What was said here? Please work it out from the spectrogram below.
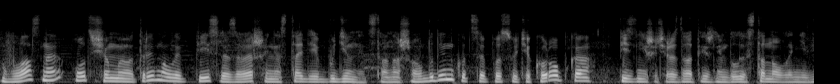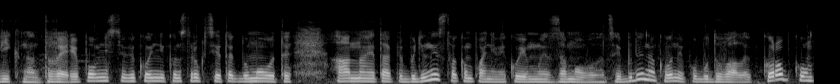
Власне, от що ми отримали після завершення стадії будівництва нашого будинку. Це по суті коробка. Пізніше, через два тижні, були встановлені вікна, двері повністю віконні конструкції, так би мовити. А на етапі будівництва компанії, в якої ми замовили цей будинок, вони побудували коробку.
